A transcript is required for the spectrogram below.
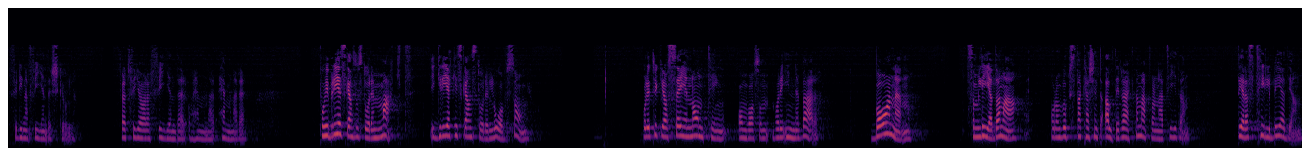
för dina fienders skull, för att förgöra fiender och hämnare. På hebreiskan så står det makt. I grekiskan står det lovsång. Och det tycker jag säger någonting om vad, som, vad det innebär. Barnen, som ledarna och de vuxna kanske inte alltid räknar med på den här tiden, deras tillbedjan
